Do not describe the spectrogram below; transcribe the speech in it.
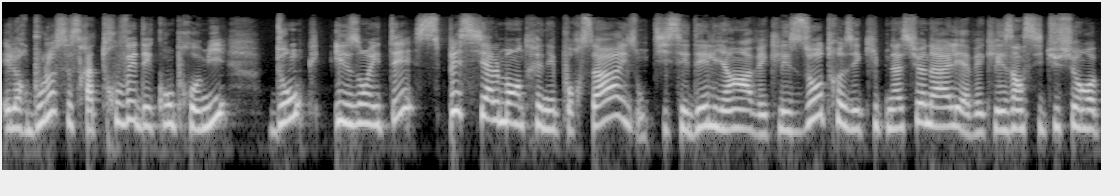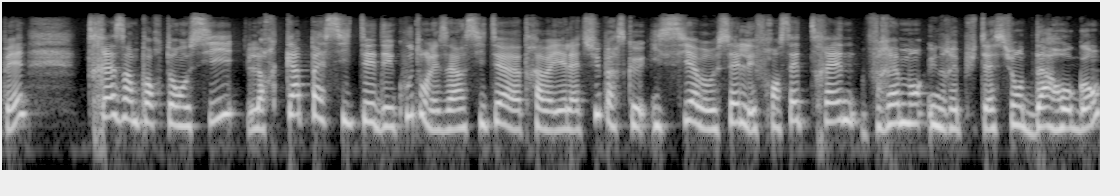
et leur boulot, ce sera de trouver des compromis. Donc, ils ont été spécialement entraînés pour ça. Ils ont tissé des liens avec les autres équipes nationales et avec les institutions européennes. Très important aussi, leur capacité d'écoute. On les a incités à travailler là-dessus parce que ici, à Bruxelles, les Français traînent vraiment une réputation d'arrogants.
